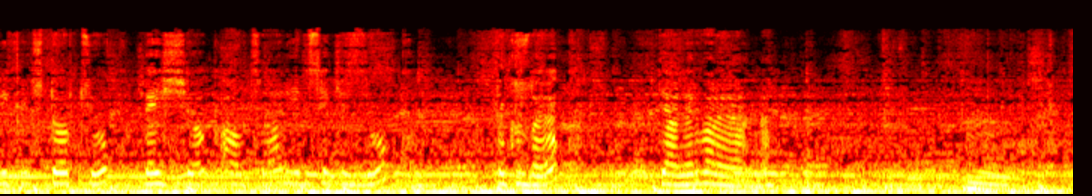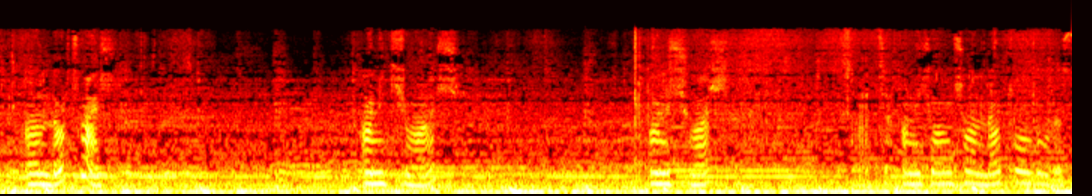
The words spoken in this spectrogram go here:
1, 2, 3, 4 yok. 5 yok. 6 var. 7, 8 yok. 9 da yok. Diğerleri var herhalde. Hmm. 14 var. 12 var. 13 var. Evet, 12, 13, 14 oldu burası.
